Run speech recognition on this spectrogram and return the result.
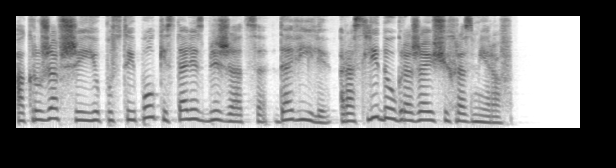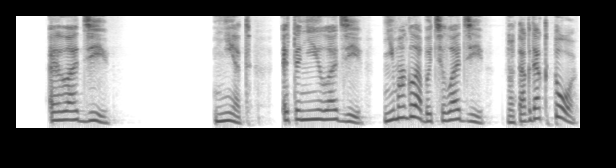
Окружавшие ее пустые полки стали сближаться, давили, росли до угрожающих размеров. Элоди. Нет, это не Элоди, не могла быть Элоди, но тогда кто?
